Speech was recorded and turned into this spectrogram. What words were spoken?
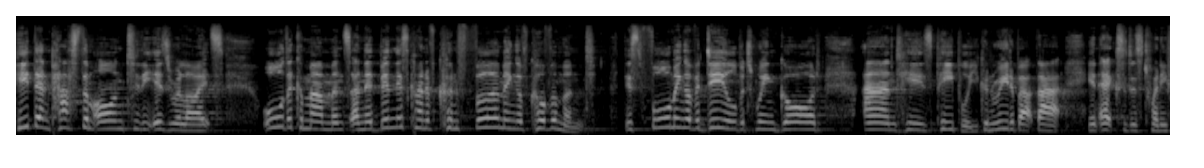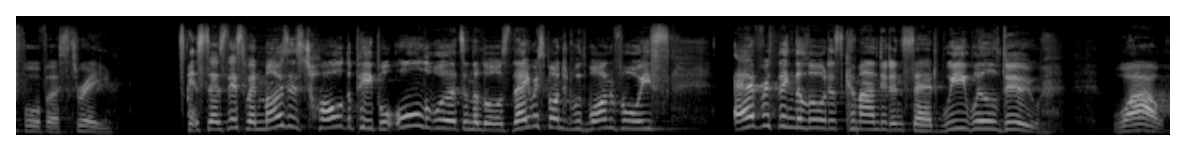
He'd then passed them on to the Israelites, all the commandments, and there'd been this kind of confirming of covenant, this forming of a deal between God and his people. You can read about that in Exodus 24, verse 3. It says this When Moses told the people all the words and the laws, they responded with one voice Everything the Lord has commanded and said, we will do. Wow.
